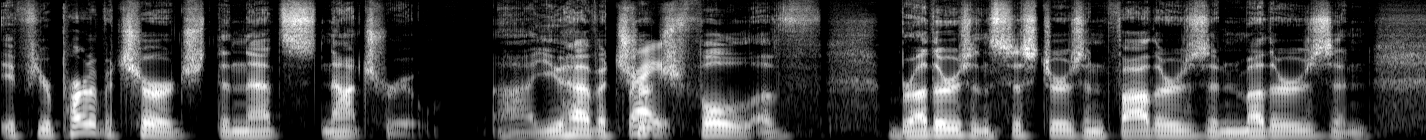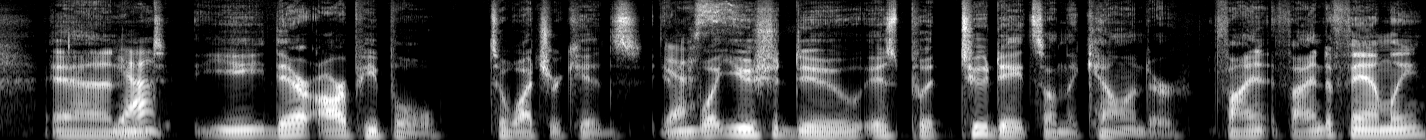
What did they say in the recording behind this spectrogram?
if you're part of a church, then that's not true. Uh, you have a church Right. full of brothers and sisters and fathers and mothers and and Yeah. you, there are people to watch your kids. And what you should do is put two dates on the calendar. Find find a family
